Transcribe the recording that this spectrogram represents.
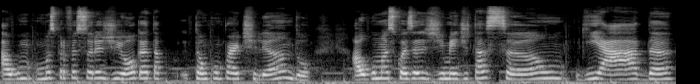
algumas professoras de yoga estão tá, compartilhando algumas coisas de meditação guiada,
